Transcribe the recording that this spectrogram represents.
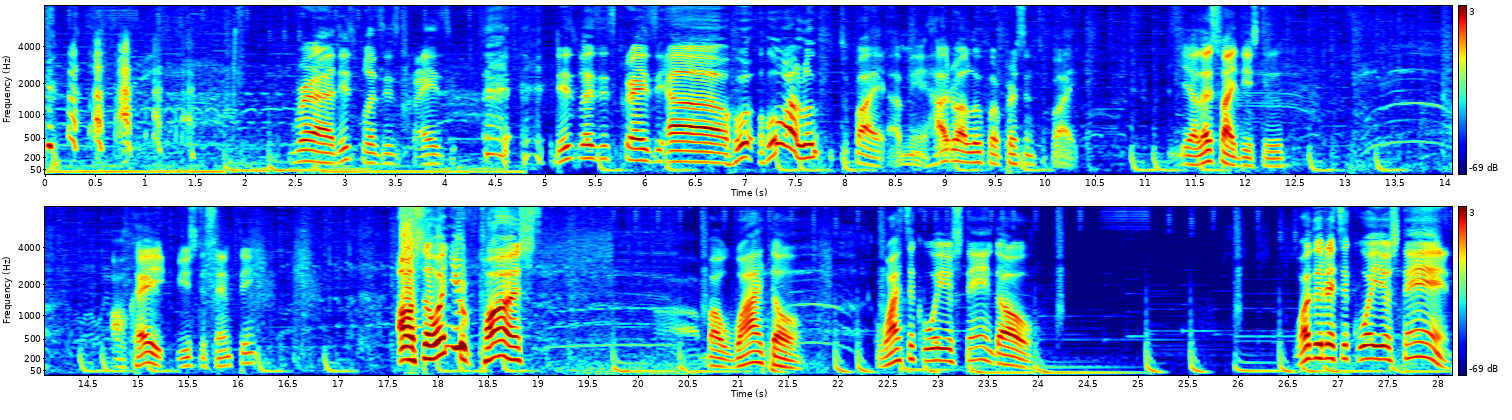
Bruh, this place is crazy. this place is crazy. Uh, who who I look to fight? I mean, how do I look for a person to fight? Yeah, let's fight this dude. Okay, use the same thing. Oh, so when you punch, uh, but why though? Why take away your stand though? Why did they take away your stand?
